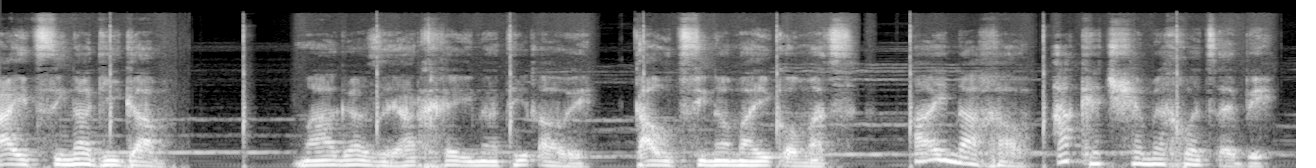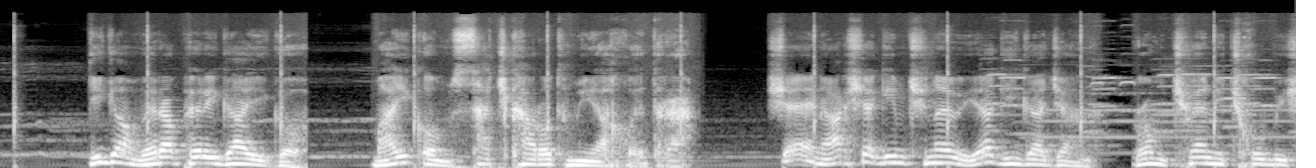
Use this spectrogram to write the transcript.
გაიცინა გიგამ. მაგაზე არ ხეინათ იყავი, გაუცინა მაიკომაც. აი ნახავ, აქეთ შემეხვეწები. გიგამ ვერაფერი გაიგო. მაიკომ საჩქაროთ მიახვედრა. შენ არ შეგიმჩნევია გიგაჯან, რომ ჩვენი ჩხუბის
